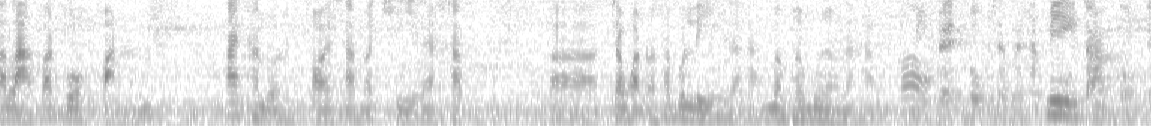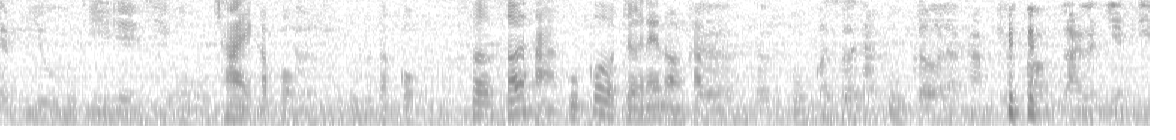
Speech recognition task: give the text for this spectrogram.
ตลาดวัดบัวขวัญใต้ทางด่วนซอยสามัคคีนะครับเอ่อจังหวัดนนทบุรีนะครับเมืองอำเภอเมืองนะครับ ก็มี Facebook ใช่ไหมครับฟูตาโกะ F U T A G O ใช่ครับผมเออฟูตาโกะ search search หา Google เจอแน่นอนครับเออก็ผมก็ search หา Google แหละครับแล้วก็รายละเอียดที่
